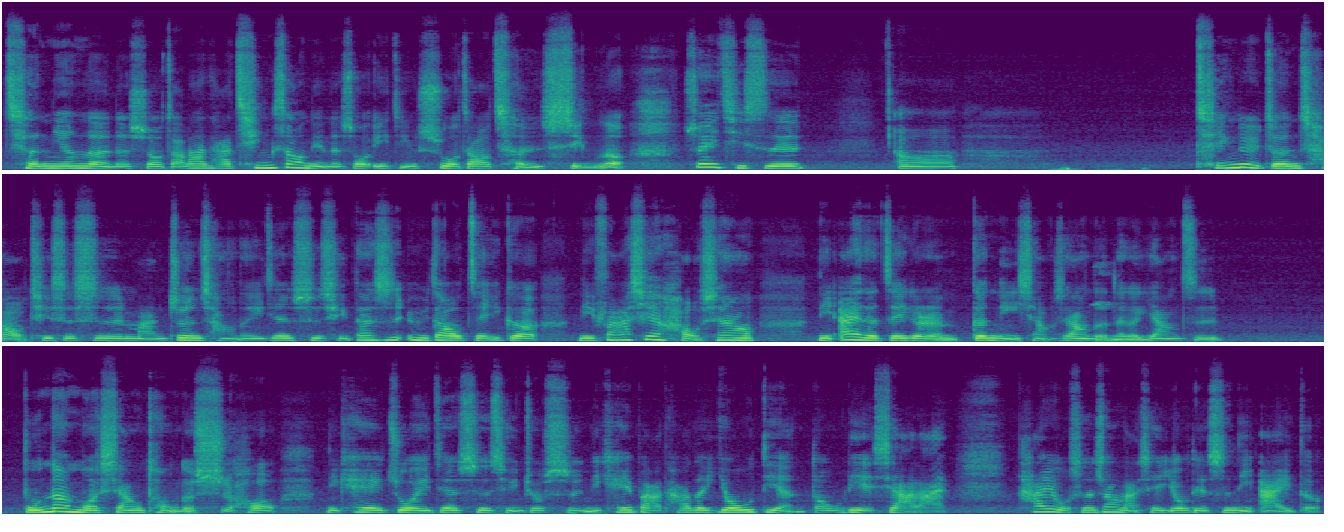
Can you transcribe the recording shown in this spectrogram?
成年人的时候，早在他青少年的时候，已经塑造成型了。所以其实，呃，情侣争吵其实是蛮正常的一件事情。但是遇到这一个，你发现好像你爱的这个人跟你想象的那个样子。不那么相同的时候，你可以做一件事情，就是你可以把他的优点都列下来。他有身上哪些优点是你爱的，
